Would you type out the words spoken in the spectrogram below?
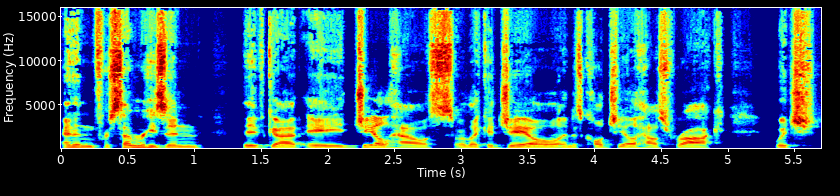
And then for some reason, they've got a jailhouse or like a jail, and it's called Jailhouse Rock, which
